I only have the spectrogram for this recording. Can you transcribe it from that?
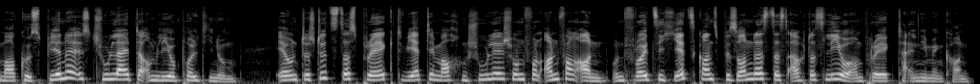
Markus Birner ist Schulleiter am Leopoldinum. Er unterstützt das Projekt Werte machen Schule schon von Anfang an und freut sich jetzt ganz besonders, dass auch das Leo am Projekt teilnehmen kann.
